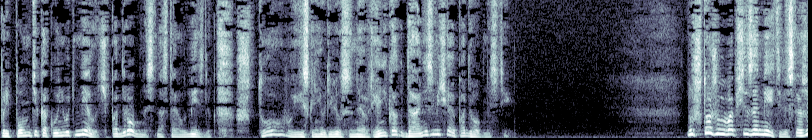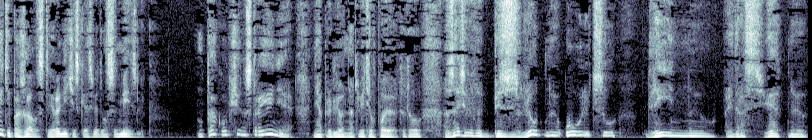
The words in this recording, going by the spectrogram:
«Припомните какую-нибудь мелочь, подробность», — наставил Мезлик. «Что вы?» — искренне удивился Нерд. «Я никогда не замечаю подробностей». «Ну что же вы вообще заметили? Скажите, пожалуйста», — иронически осведомился Мезлик. «Ну так, общее настроение», — неопределенно ответил поэт. «Это, знаете, эту безлюдную улицу...» длинную, предрассветную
